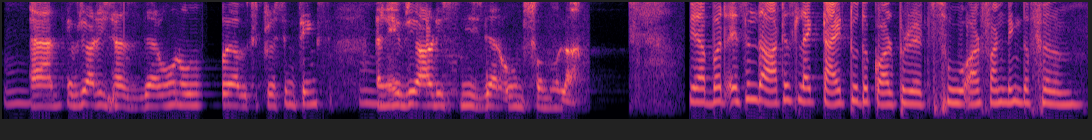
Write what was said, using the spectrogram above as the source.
hmm. and every artist has their own way of expressing things, and every artist needs their own formula. Yeah, but isn't the artist like tied to the corporates who are funding the film?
